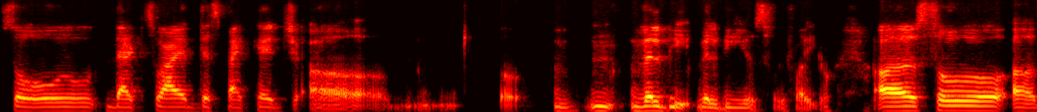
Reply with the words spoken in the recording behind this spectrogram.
So that's why this package uh, uh will be will be useful for you. Uh, so uh,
